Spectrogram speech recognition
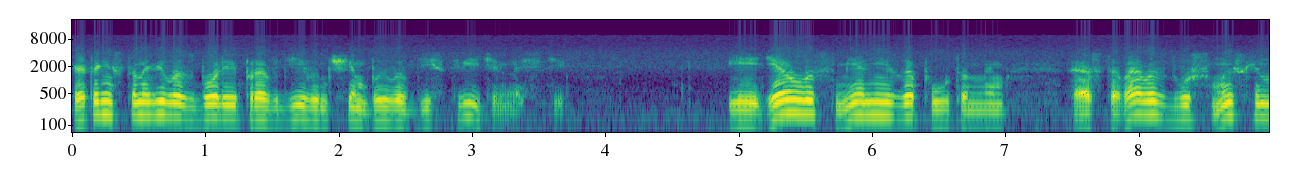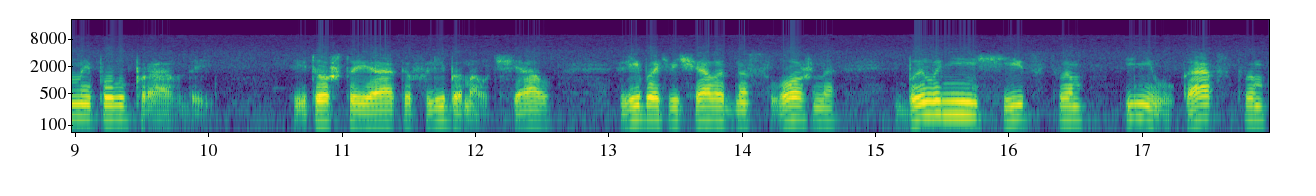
это не становилось более правдивым, чем было в действительности, и не делалось менее запутанным, а оставалось двусмысленной полуправдой. И то, что Иаков либо молчал, либо отвечал односложно, было не ехидством и не лукавством,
